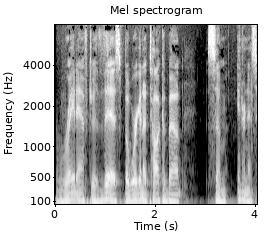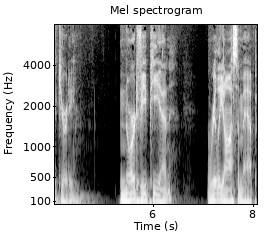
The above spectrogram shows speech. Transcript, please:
right after this, but we're going to talk about some internet security NordVPN, really awesome app.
